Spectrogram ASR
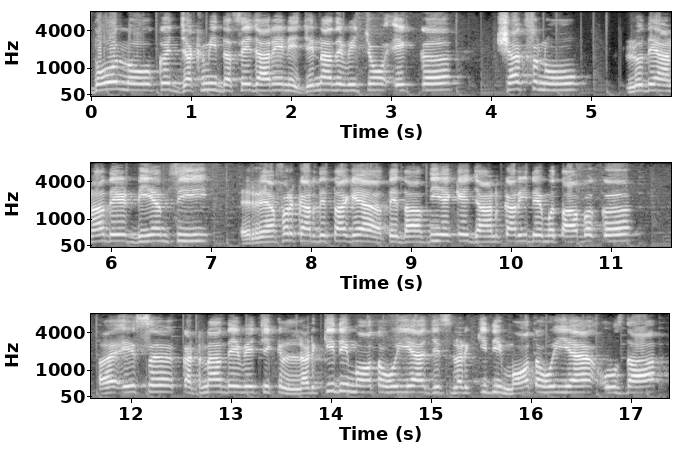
ਦੋ ਲੋਕ ਜ਼ਖਮੀ ਦੱਸੇ ਜਾ ਰਹੇ ਨੇ, ਜਿਨ੍ਹਾਂ ਦੇ ਵਿੱਚੋਂ ਇੱਕ ਸ਼ਖਸ ਨੂੰ ਲੁਧਿਆਣਾ ਦੇ ਡੀਐਮਸੀ ਰੈਫਰ ਕਰ ਦਿੱਤਾ ਗਿਆ ਤੇ ਦੱਸਦੀ ਹੈ ਕਿ ਜਾਣਕਾਰੀ ਦੇ ਮੁਤਾਬਕ ਇਸ ਘਟਨਾ ਦੇ ਵਿੱਚ ਇੱਕ ਲੜਕੀ ਦੀ ਮੌਤ ਹੋਈ ਹੈ। ਜਿਸ ਲੜਕੀ ਦੀ ਮੌਤ ਹੋਈ ਹੈ, ਉਸ ਦਾ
